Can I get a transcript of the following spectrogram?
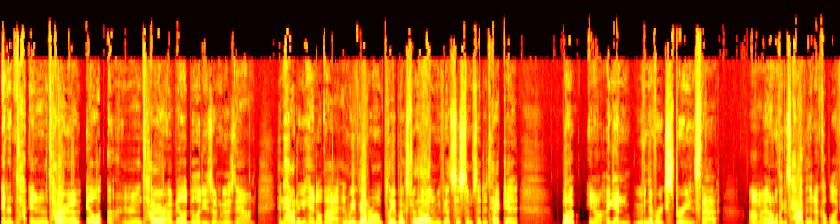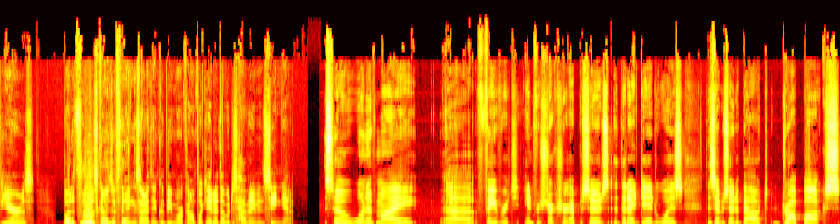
and, an entire an entire availability zone goes down, and how do you handle that? And we've got our own playbooks for that, and we've got systems to detect it. But you know, again, we've never experienced that. Um, I don't think it's happened in a couple of years, but it's those kinds of things that I think would be more complicated that we just haven't even seen yet. So one of my uh, favorite infrastructure episodes that I did was this episode about Dropbox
